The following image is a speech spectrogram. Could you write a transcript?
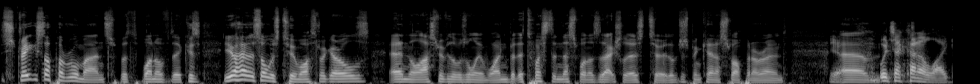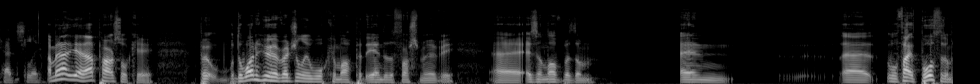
strikes up a romance with one of the because you know how it's always two Mothra girls, and in the last movie there was only one, but the twist in this one is there actually is two. They've just been kind of swapping around. Yeah. Um, Which I kind of like, actually. I mean, yeah, that part's okay. But the one who originally woke him up at the end of the first movie uh, is in love with him, and uh, well, in fact, both of them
